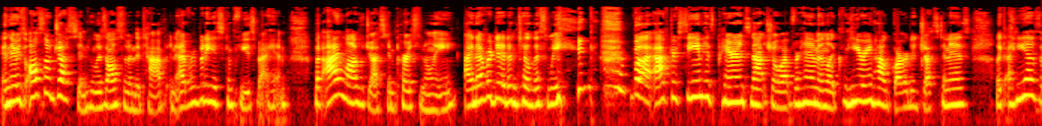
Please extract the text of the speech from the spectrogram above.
And there's also Justin, who is also in the top, and everybody is confused by him. But I love Justin personally. I never did until this week. but after seeing his parents not show up for him and like hearing how guarded Justin is, like he has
